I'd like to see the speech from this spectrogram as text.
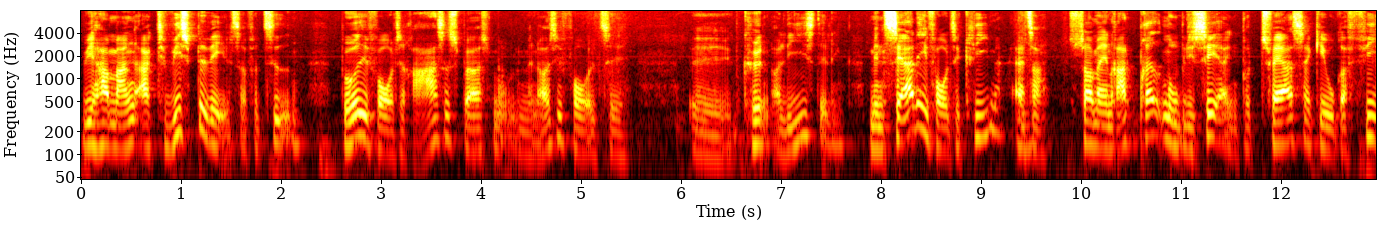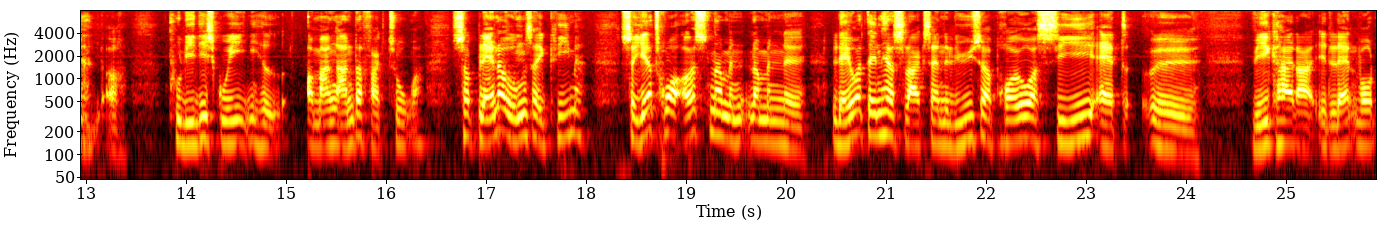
Vi har mange aktivistbevægelser for tiden, både i forhold til racespørgsmål, men også i forhold til øh, køn og ligestilling, men særligt i forhold til klima, altså, som er en ret bred mobilisering på tværs af geografi ja. og politisk uenighed og mange andre faktorer, så blander unge sig i klima. Så jeg tror også, når man, når man øh, laver den her slags analyser og prøver at sige, at øh, vi ikke har et, et land, hvor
